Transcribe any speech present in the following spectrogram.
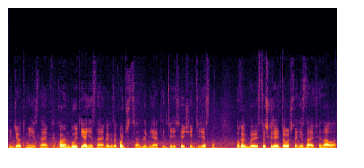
придет, мы не знаем, какой он будет, я не знаю, как закончится, для меня это интересно, очень интересно, ну, как бы, с точки зрения того, что я не знаю финала.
